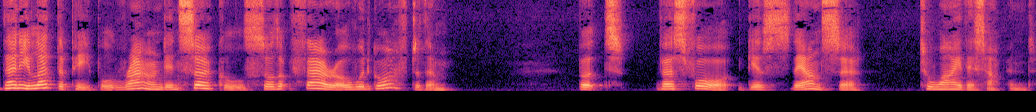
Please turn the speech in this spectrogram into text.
Then he led the people round in circles so that Pharaoh would go after them. But verse 4 gives the answer to why this happened.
